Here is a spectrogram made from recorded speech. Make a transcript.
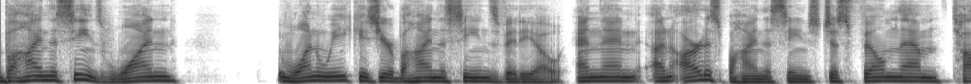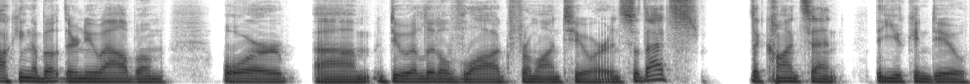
Behind the scenes, one one week is your behind the scenes video, and then an artist behind the scenes. Just film them talking about their new album or um, do a little vlog from on tour. And so that's the content that you can do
